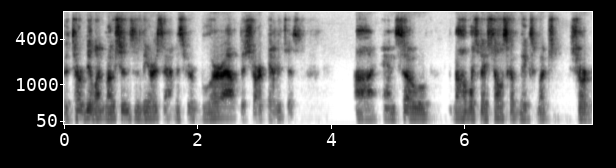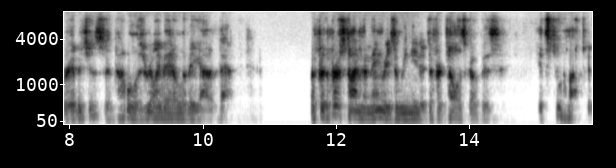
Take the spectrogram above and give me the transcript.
The turbulent motions in the Earth's atmosphere blur out the sharp images, uh, and so the Hubble Space Telescope makes much sharper images, and Hubble has really made a living out of that. But for the first time, the main reason we need a different telescope is it's too hot.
